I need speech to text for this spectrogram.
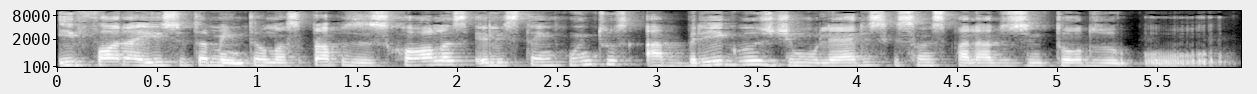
e fora isso também, então nas próprias escolas, eles têm muitos abrigos de mulheres que são espalhados em todo o,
